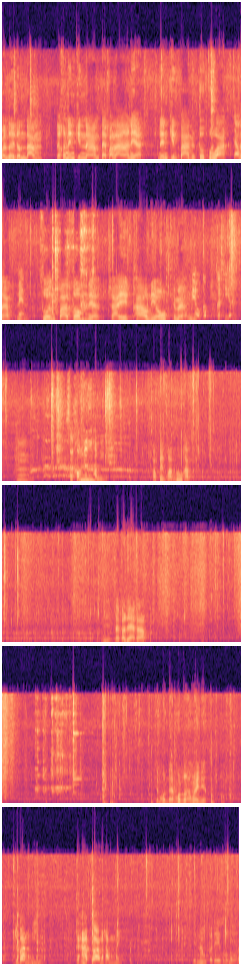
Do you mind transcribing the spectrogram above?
มันเลยดำๆแล้วเขาเน้นกินน้ำแต่ปลาร้าเนี่ย เน้นกินปลาเป็นตัวเจ้าๆนะครับ แม่นส่วนปลาส้มเนี่ยใช้ข้าวเหนียวใช่ไหมเหนียวกับกระเทียมอืมใส่ข้าวนึ่งเฮานี่ก็เป็นความรู้ครับ นี่ใส่ปลาแดกแล้วจะหมดแล้วหมดแล้วทำไงเนี่ย อยู่บ้านมีก็หาปลามาทำใหม่ เป็นน้ำปลาแดกลงไป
